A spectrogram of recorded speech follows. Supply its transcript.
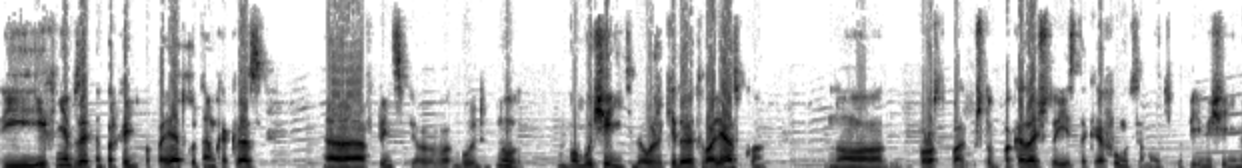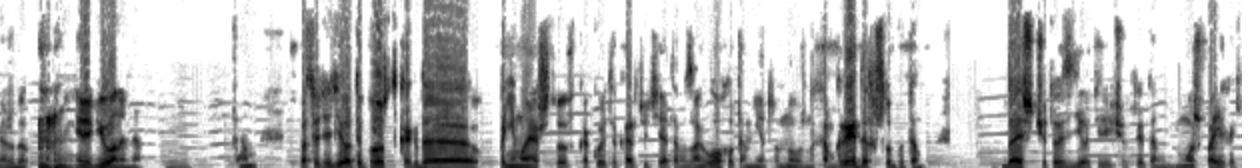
И их не обязательно проходить по порядку, там как раз, э, в принципе, будет, ну, в обучении тебя уже кидают в Аляску, но просто по- чтобы показать, что есть такая функция, мол, типа перемещение между регионами. Мгм. Там, по сути дела, ты просто, когда понимаешь, что в какой-то карте у тебя там заглохло, там нету нужных апгрейдов, чтобы там дальше что-то сделать или что, ты там можешь поехать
